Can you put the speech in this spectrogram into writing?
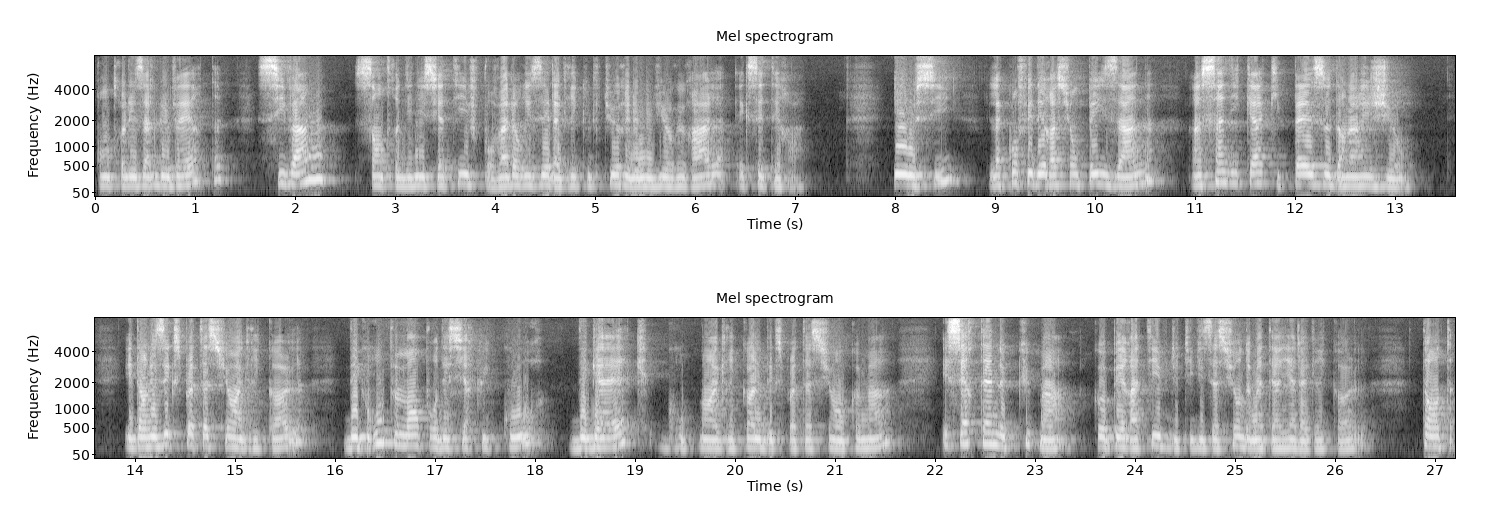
contre les algues vertes, CIVAM, Centre d'initiative pour valoriser l'agriculture et le milieu rural, etc. Et aussi la Confédération paysanne, un syndicat qui pèse dans la région. Et dans les exploitations agricoles, des groupements pour des circuits courts, des GAEC, groupements agricoles d'exploitation en commun, et certaines CUMA, coopératives d'utilisation de matériel agricole, tentent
